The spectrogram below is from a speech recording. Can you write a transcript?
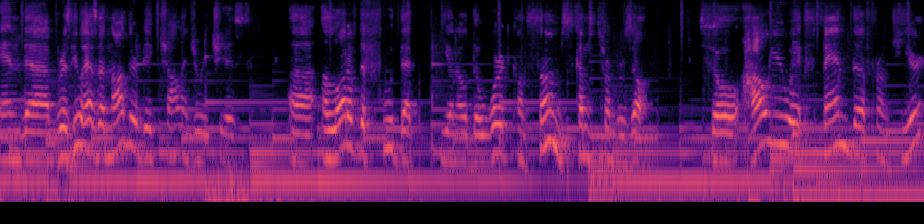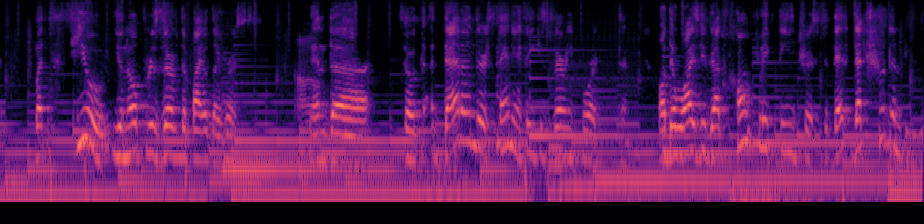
And uh, Brazil has another big challenge, which is uh, a lot of the food that you know the world consumes comes from Brazil. So how you expand the frontier, but still, you know, preserve the biodiversity. Oh. And uh, so th- that understanding, I think, is very important. Otherwise, you got conflict interest. That that shouldn't be.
